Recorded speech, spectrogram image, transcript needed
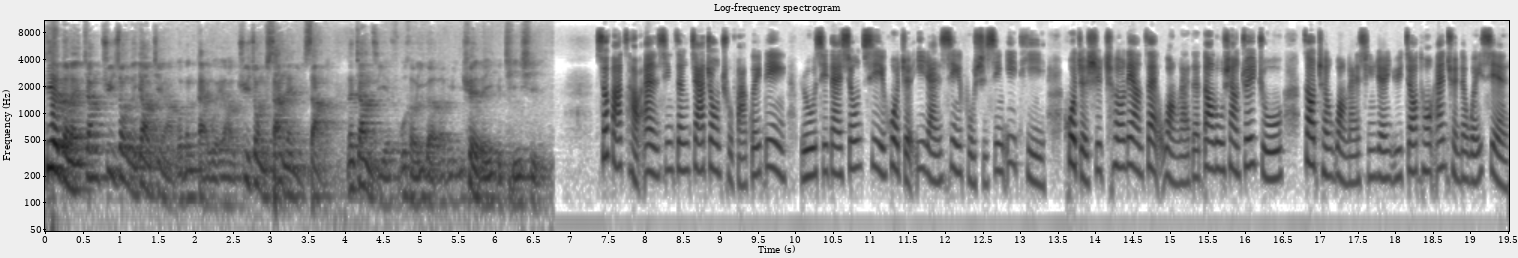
第二个呢，将聚众的要件啊，我们改为啊聚众三人以上，那这样子也符合一个明确的一个情形。修法草案新增加重处罚规定，如携带凶器或者易燃性、腐蚀性液体，或者是车辆在往来的道路上追逐，造成往来行人与交通安全的危险，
